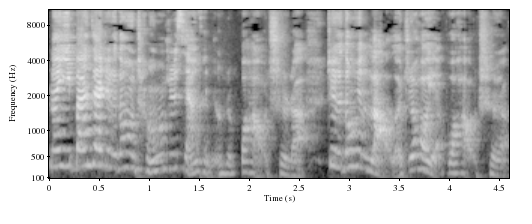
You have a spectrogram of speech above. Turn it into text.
那一般在这个东西成熟之前肯定是不好吃的，这个东西老了之后也不好吃。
